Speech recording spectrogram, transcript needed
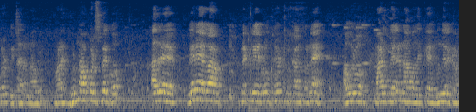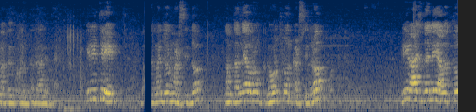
ಕೋರ್ಟ್ ವಿಚಾರ ನಾವು ಮಾಡಕ್ ದುಡ್ಡು ನಾವು ಕೊಡಿಸ್ಬೇಕು. ಆದ್ರೆ ಬೇರೆ ಎಲ್ಲ ಪ್ರಕ್ರಿಯೆಗಳು ಕೋರ್ಟ್ ಮುಖಾಂತರನೇ ಅವರು ಮಾಡಿದ್ಮೇಲೆ ನಾವು ಅದಕ್ಕೆ ಮುಂದಿನ ಕ್ರಮ ತೆಗೆದುಕೊಳ್ಳುವಂಥದ್ದಾಗುತ್ತೆ ಈ ರೀತಿ ಮಂಜೂರು ಮಾಡಿಸಿದ್ದು. ನಮ್ಮ ತಂದೆಯವರು ಗ್ರೌಂಡ್ ಫ್ಲೋರ್ ಕಟ್ಸಿದ್ರು. ಈ ರಾಜ್ಯದಲ್ಲಿ ಅವತ್ತು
